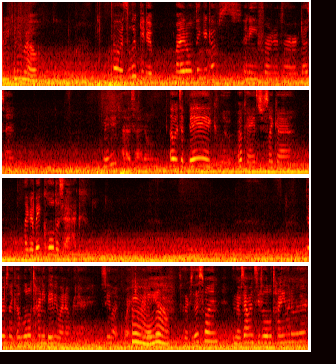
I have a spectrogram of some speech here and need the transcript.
Right in a row. Oh, it's a loop-de-doop. I don't think it goes any further, does it? Maybe it does. I don't. Oh, it's a big loop. Okay, it's just like a like a big cul-de-sac. There's like a little tiny baby one over there. See, look, wait, Oh, ready? yeah. So there's this one, and there's that one. See the little tiny one over there?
